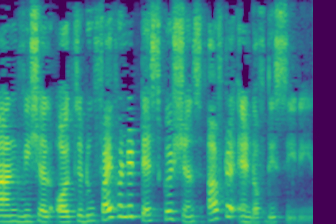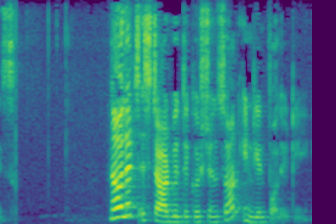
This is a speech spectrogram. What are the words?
and we shall also do 500 test questions after end of this series. Now let's start with the questions on Indian polity.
